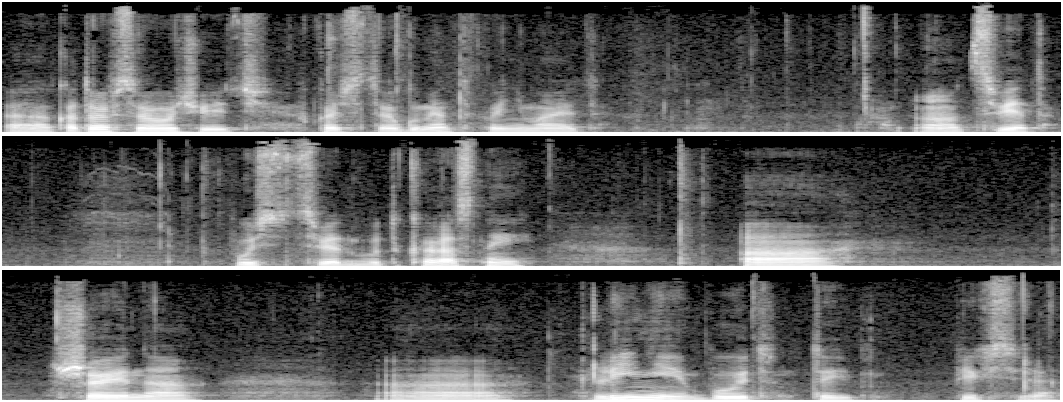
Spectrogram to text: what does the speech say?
э, который в свою очередь в качестве аргумента принимает э, цвет пусть цвет будет красный, а ширина а, линии будет 3 пикселя.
